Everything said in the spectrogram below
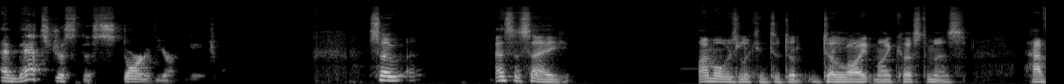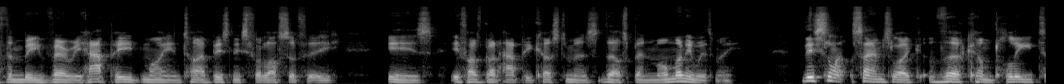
And that's just the start of your engagement. So, as I say, I'm always looking to de- delight my customers have them be very happy. My entire business philosophy is if I've got happy customers, they'll spend more money with me. This sounds like the complete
